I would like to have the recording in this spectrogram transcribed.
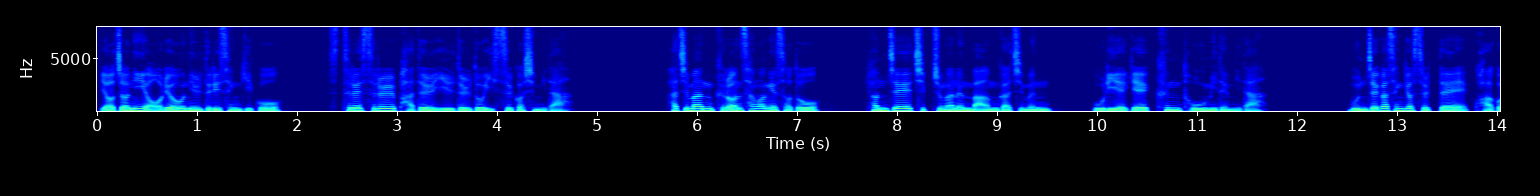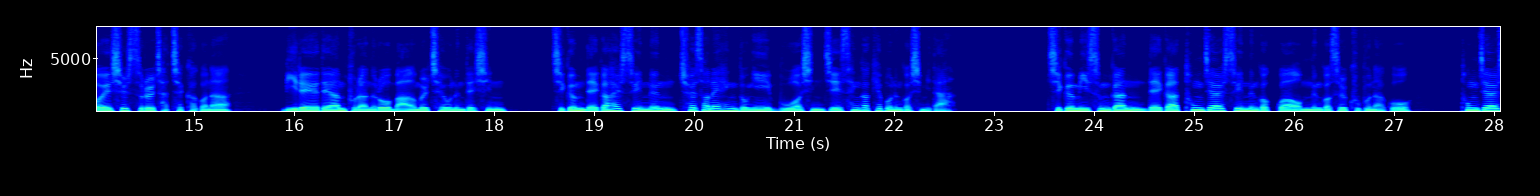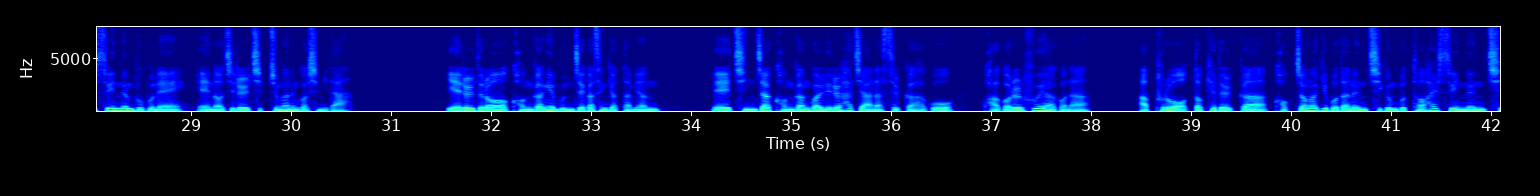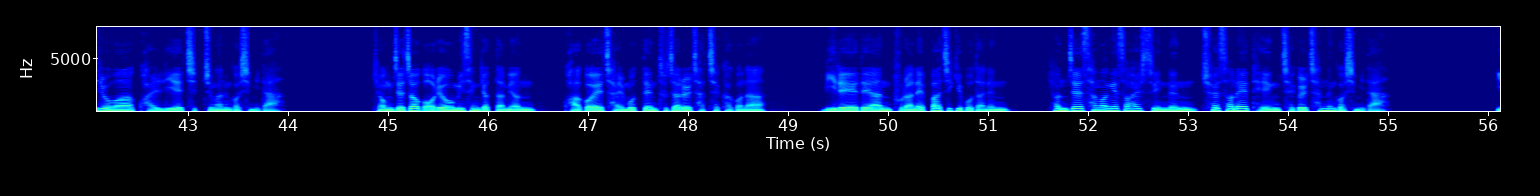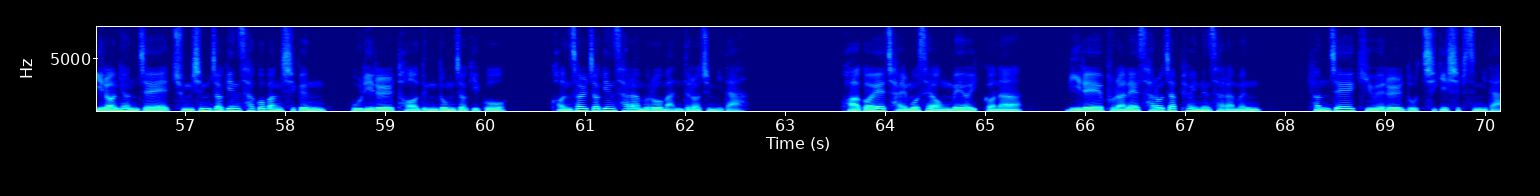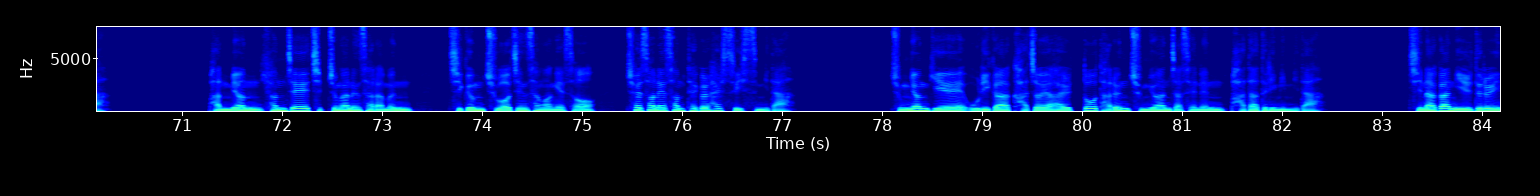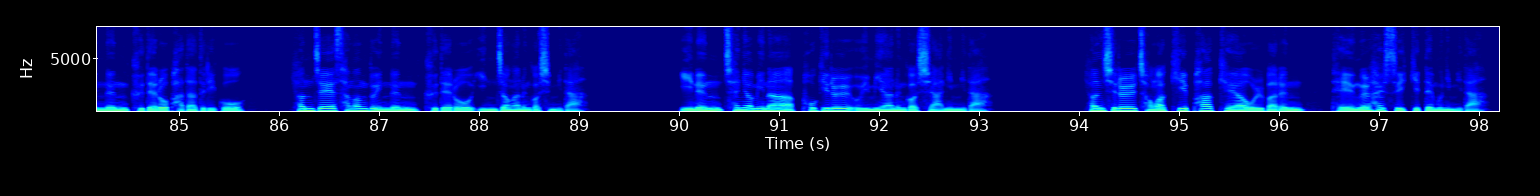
여전히 어려운 일들이 생기고 스트레스를 받을 일들도 있을 것입니다. 하지만 그런 상황에서도 현재에 집중하는 마음가짐은 우리에게 큰 도움이 됩니다. 문제가 생겼을 때 과거의 실수를 자책하거나 미래에 대한 불안으로 마음을 채우는 대신 지금 내가 할 수 있는 최선의 행동이 무엇인지 생각해 보는 것입니다. 지금 이 순간 내가 통제할 수 있는 것과 없는 것을 구분하고 통제할 수 있는 부분에 에너지를 집중하는 것입니다. 예를 들어 건강에 문제가 생겼다면 왜 진작 건강 관리를 하지 않았을까 하고 과거를 후회하거나 앞으로 어떻게 될까 걱정하기보다는 지금부터 할 수 있는 치료와 관리에 집중하는 것입니다. 경제적 어려움이 생겼다면 과거의 잘못된 투자를 자책하거나 미래에 대한 불안에 빠지기보다는 현재 상황에서 할 수 있는 최선의 대응책을 찾는 것입니다. 이런 현재 중심적인 사고방식은 우리를 더 능동적이고 건설적인 사람으로 만들어줍니다. 과거의 잘못에 얽매여 있거나 미래의 불안에 사로잡혀 있는 사람은 현재의 기회를 놓치기 쉽습니다. 반면 현재에 집중하는 사람은 지금 주어진 상황에서 최선의 선택을 할 수 있습니다. 중년기에 우리가 가져야 할 또 다른 중요한 자세는 받아들임입니다. 지나간 일들을 있는 그대로 받아들이고 현재의 상황도 있는 그대로 인정하는 것입니다. 이는 체념이나 포기를 의미하는 것이 아닙니다. 현실을 정확히 파악해야 올바른 대응을 할 수 있기 때문입니다.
